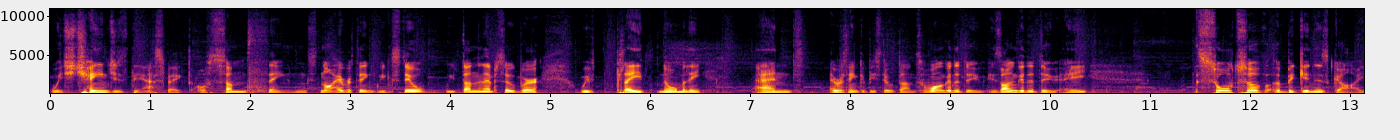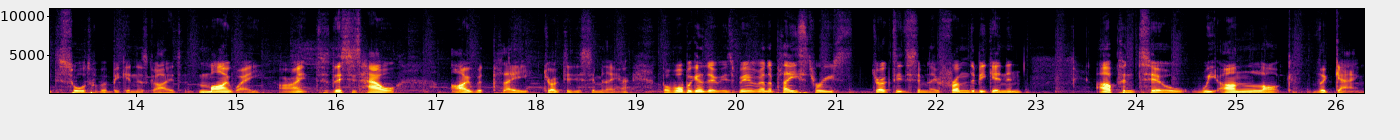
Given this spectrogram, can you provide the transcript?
which changes the aspect of some things, not everything. We still we've done an episode where we've played normally, and everything could be still done. So what I'm going to do is I'm going to do a sort of a beginner's guide, sort of a beginner's guide, my way, alright? So this is how I would play Drug Dealer Simulator. But what we're going to do is we're going to play through Drug Dealer Simulator from the beginning up until we unlock the gang,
